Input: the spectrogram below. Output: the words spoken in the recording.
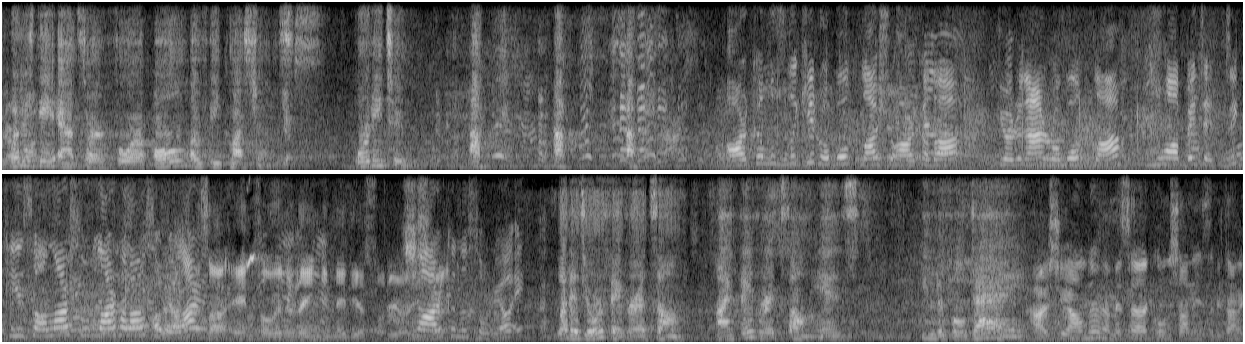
What is the answer for all of the questions? Yes. 42. Ah, ah, ah. Arkamızdaki robotla şu arkada görünen robotla muhabbet ettik. İnsanlar sorular falan soruyorlar. Mesela en favori rengin ne diye soruyor. işte. Şarkını soruyor. E, What is your favorite song? My favorite song is Beautiful Day. Her şeyi anlıyor ve mesela konuşan neyse bir tane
